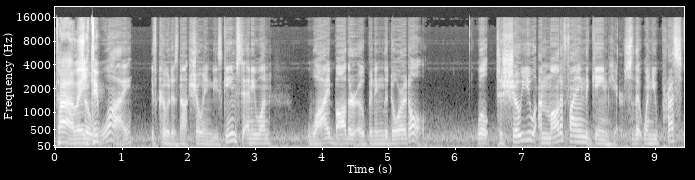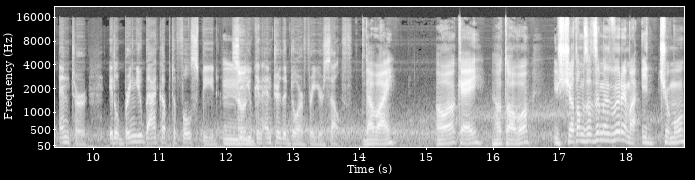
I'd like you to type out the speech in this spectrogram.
Та, але So йти. why, if Coda's not showing these games to anyone, why bother opening the door at all? Well, to show you, I'm modifying the game here so that when you press enter, it'll bring you back up to full speed so you can enter the door for yourself. Давай. Окей, готово. І що там за цими дверима? І чому?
